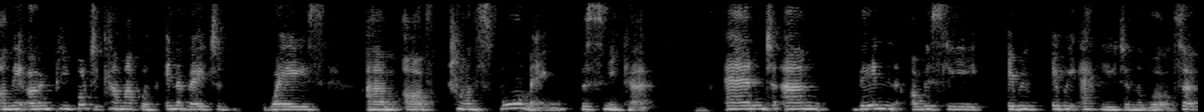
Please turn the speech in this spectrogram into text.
on their own people to come up with innovative ways um, of transforming the sneaker. And um, then obviously every every athlete in the world. So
